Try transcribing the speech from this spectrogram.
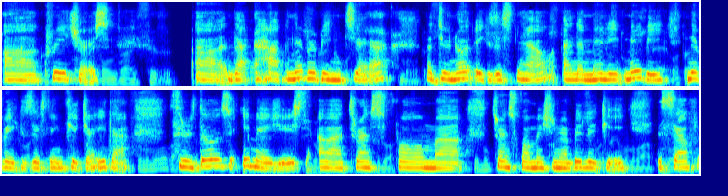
are creatures uh, that have never been there, that do not exist now, and many maybe never exist in future either. Through those images, our transform uh, transformation ability itself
